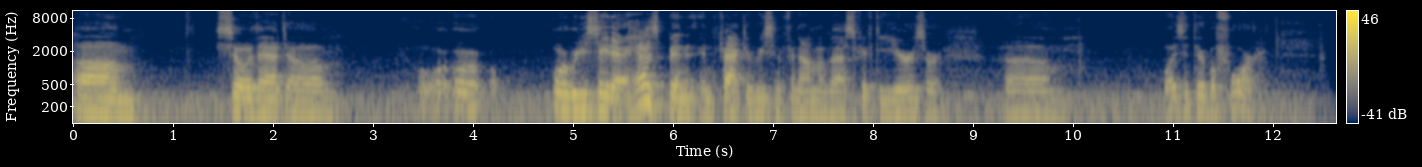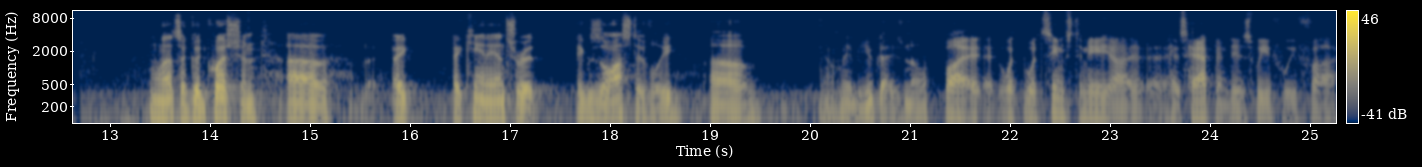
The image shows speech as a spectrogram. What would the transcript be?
um, so that, um, or, or, or would you say that has been, in fact, a recent phenomenon the last 50 years, or um, was it there before? Well, that's a good question. Uh, I, I can't answer it exhaustively. Uh, you know, maybe you guys know. Well, I- what, what seems to me uh, has happened is we've, we've uh,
